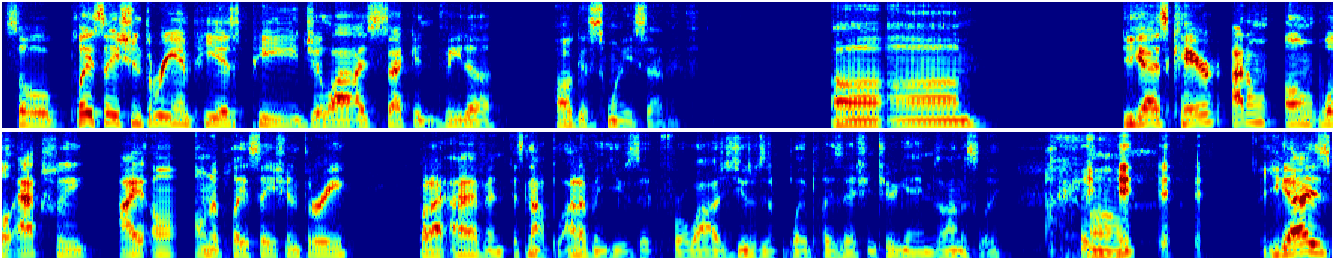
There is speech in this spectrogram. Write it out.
So PlayStation 3 and PSP July 2nd, Vita August 27th. Um you guys care? I don't own well actually I own a PlayStation 3, but I, I haven't it's not I haven't used it for a while. I just used it to play PlayStation 2 games, honestly. Um you guys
